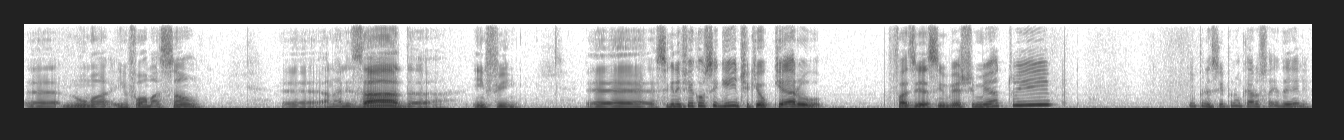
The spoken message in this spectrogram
é, numa informação é, analisada, enfim, é, significa o seguinte, que eu quero fazer esse investimento e, em princípio, não quero sair dele.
